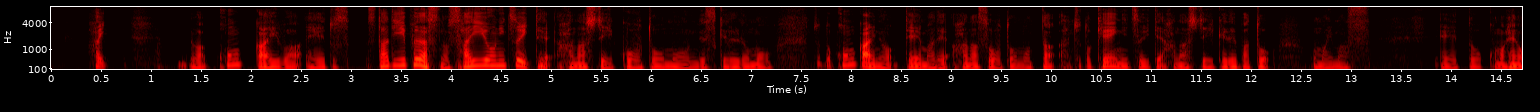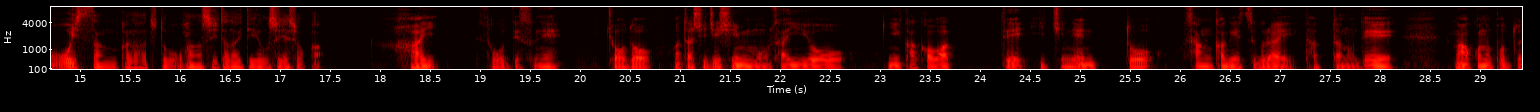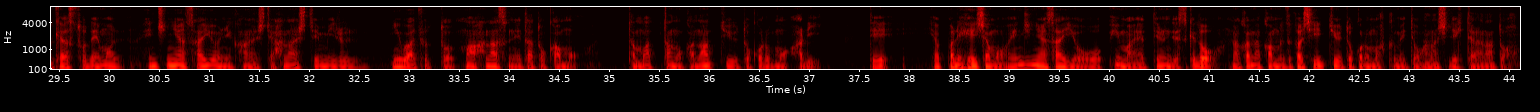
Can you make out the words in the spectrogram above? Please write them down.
では今回は、えーと、スタディプラスの採用について話していこうと思うんですけれどもちょっと今回のテーマで話そうと思ったちょっと経緯について話していければと思います？えっ、ー、とこの辺大石さんからちょっとお話しいただいてよろしいでしょうか？はいそうですね。ちょうど私自身も採用に関わって1年と3ヶ月ぐらい経ったので、まあこのポッドキャストでもエンジニア採用に関して話してみるにはちょっとまあ話すネタとかもたまったのかなっていうところもあり、で、やっぱり弊社もエンジニア採用を今やってるんですけど、なかなか難しいっていうところも含めてお話できたらなと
